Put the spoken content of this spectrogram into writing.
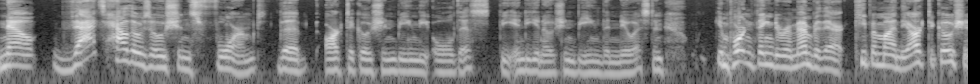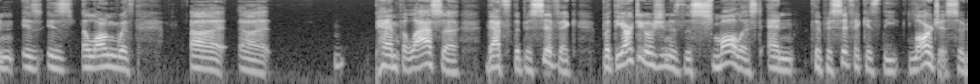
Now, that's how those oceans formed, the Arctic Ocean being the oldest, the Indian Ocean being the newest. And important thing to remember there, keep in mind the Arctic Ocean is, is along with uh, uh, Panthalassa, that's the Pacific, but the Arctic Ocean is the smallest and the Pacific is the largest. So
